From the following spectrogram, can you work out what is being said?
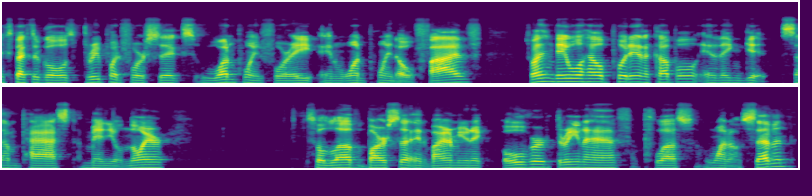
Expected goals 3.46, 1.48, and 1.05. So I think they will help put in a couple and they can get some past Manuel Neuer. So love Barca and Bayern Munich over three and a half plus 107.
